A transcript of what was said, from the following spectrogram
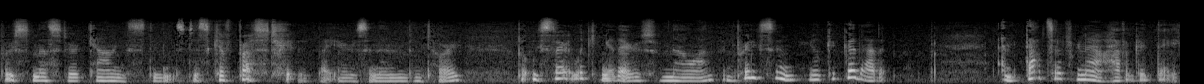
first semester accounting students just get frustrated by errors in inventory. But we start looking at errors from now on, and pretty soon you'll get good at it. And that's it for now. Have a good day.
